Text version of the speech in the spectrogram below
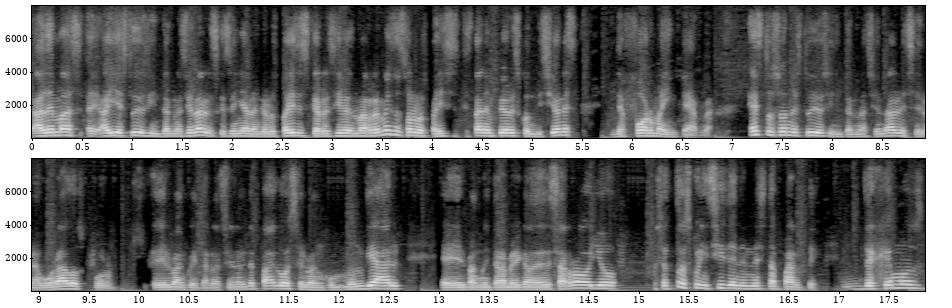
Además, eh, hay estudios internacionales que señalan que los países que reciben más remesas son los países que están en peores condiciones de forma interna. Estos son estudios internacionales elaborados por el Banco Internacional de Pagos, el Banco Mundial, el Banco Interamericano de Desarrollo. O sea, todos coinciden en esta parte. Dejemos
